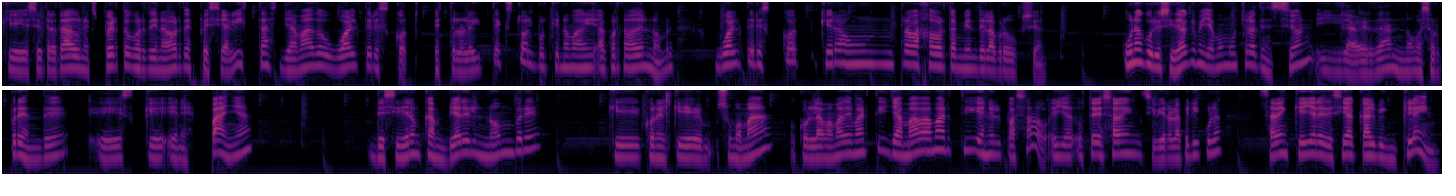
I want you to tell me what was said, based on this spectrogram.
Que se trataba de un experto coordinador de especialistas llamado Walter Scott. Esto lo leí textual porque no me acordaba del nombre. Walter Scott, que era un trabajador también de la producción. Una curiosidad que me llamó mucho la atención y la verdad no me sorprende es que en España decidieron cambiar el nombre que, con el que su mamá, o con la mamá de Marty, llamaba a Marty en el pasado. Ustedes saben, si vieron la película, saben que ella le decía Calvin Klein.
